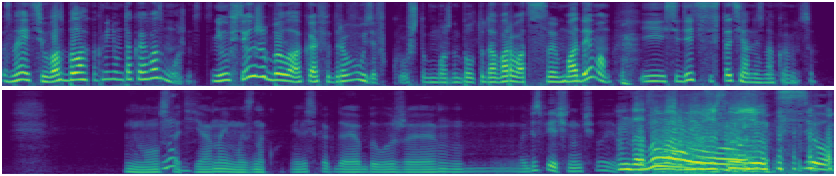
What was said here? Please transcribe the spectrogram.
знаете, у вас была как минимум такая возможность. Не у всех же была кафедра в ВУЗе, в- чтобы можно было туда ворваться со своим модемом и сидеть с Татьяной знакомиться. Ну, с Ну. Татьяной мы знакомились, когда я был уже обеспеченным человеком. Да, ты в армии уже служил. Все.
